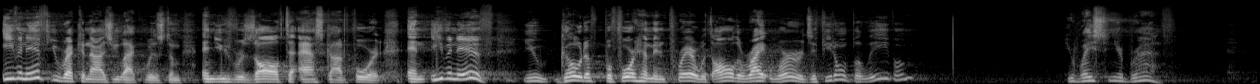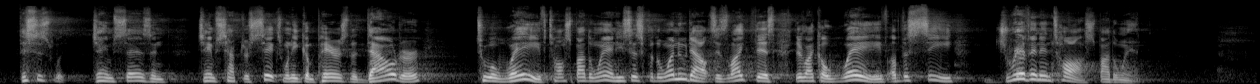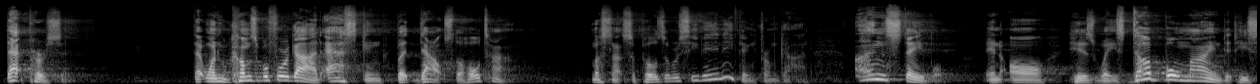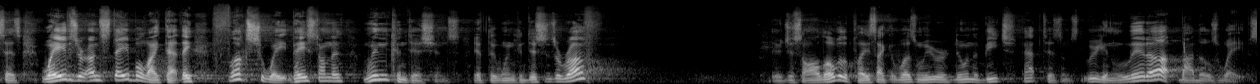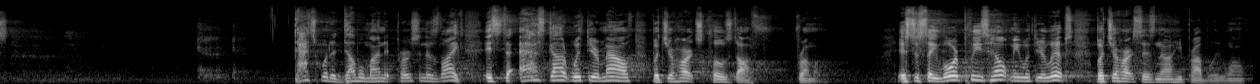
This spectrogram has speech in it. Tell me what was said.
Even if you recognize you lack wisdom and you've resolved to ask God for it, and even if you go to, before Him in prayer with all the right words, if you don't believe Him, you're wasting your breath. This is what James says in James chapter 6 when he compares the doubter to a wave tossed by the wind. He says, For the one who doubts is like this they're like a wave of the sea driven and tossed by the wind. That person, that one who comes before God asking but doubts the whole time, must not suppose they'll receive anything from God. Unstable in all his ways. Double minded, he says. Waves are unstable like that, they fluctuate based on the wind conditions. If the wind conditions are rough, they're just all over the place, like it was when we were doing the beach baptisms. We were getting lit up by those waves. That's what a double minded person is like. It's to ask God with your mouth, but your heart's closed off from Him. It's to say, Lord, please help me with your lips, but your heart says, no, He probably won't.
